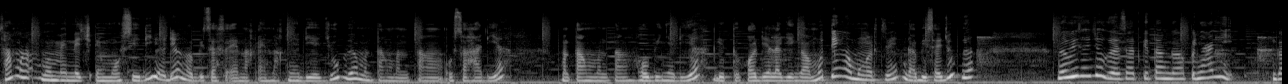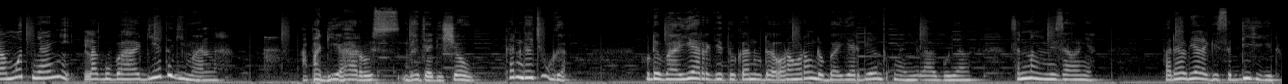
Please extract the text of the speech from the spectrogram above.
sama memanage emosi dia. Dia nggak bisa seenak-enaknya dia juga mentang-mentang usaha dia mentang-mentang hobinya dia gitu. Kalau dia lagi nggak mood dia nggak mau ngerjain nggak bisa juga. Nggak bisa juga saat kita nggak penyanyi nggak mood nyanyi lagu bahagia tuh gimana apa dia harus nggak jadi show? Kan nggak juga. Udah bayar gitu kan udah orang-orang udah bayar dia untuk nyanyi lagu yang seneng misalnya. Padahal dia lagi sedih gitu.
